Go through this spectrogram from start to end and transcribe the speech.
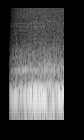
you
